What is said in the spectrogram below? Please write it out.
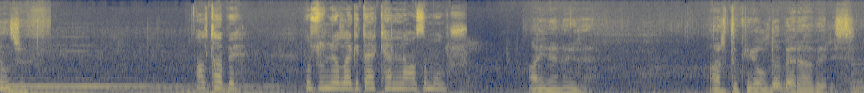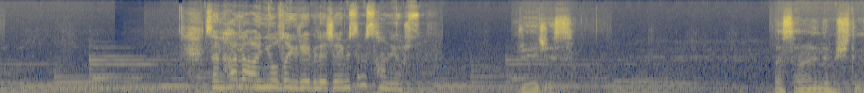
alacağım. Al tabii. Uzun yola giderken lazım olur. Aynen öyle. Artık yolda beraberiz. Sen hala aynı yolda yürüyebileceğimizi mi sanıyorsun? Yürüyeceğiz. Ben sana ne demiştim?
